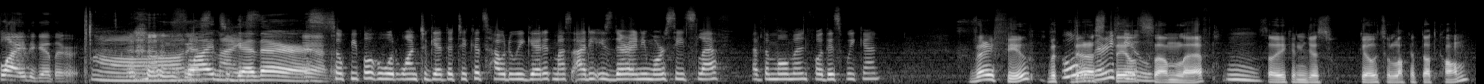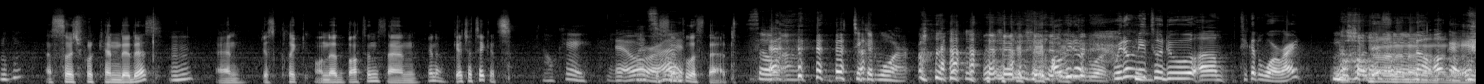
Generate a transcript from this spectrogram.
fly together. Aw, fly nice. together Yeah. So people who would want to get the tickets, how do we get it, Mas Adi? Is there any more seats left at the moment for this weekend? Very few, but Oh, there are still few. Hmm. some left. So you can just go to loket.com Mm-hmm. and search for Ken Dedes and just click on that buttons and you know get your tickets. Okay. Yeah, all That's As simple as that. So, uh, ticket war. oh, we don't, we don't need to do um, ticket war, right? No, no, no, no, no, no, okay.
